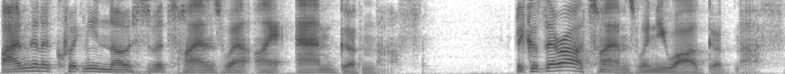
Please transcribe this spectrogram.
I'm going to quickly notice the times where I am good enough. Because there are times when you are good enough.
